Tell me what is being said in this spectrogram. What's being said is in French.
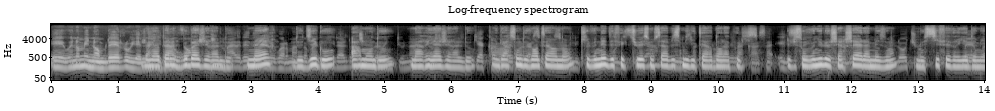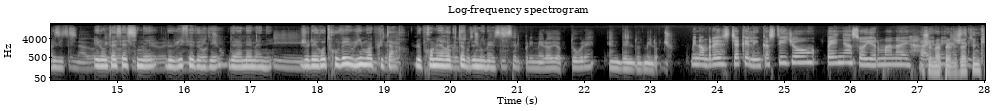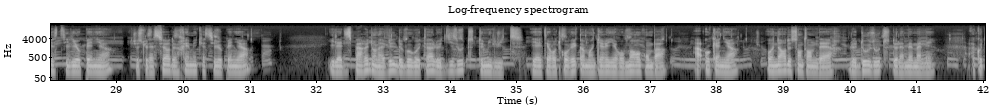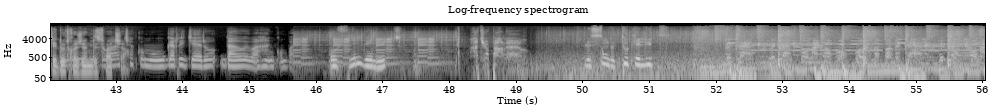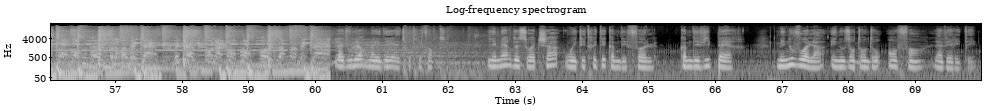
Je m'appelle Ruba Giraldo, mère de Diego Armando Maria Giraldo, un garçon de 21 ans qui venait d'effectuer son service militaire dans la police. Ils sont venus le chercher à la maison le 6 février 2008 et l'ont assassiné le 8 février de la même année. Je l'ai retrouvé huit mois plus tard, le 1er octobre 2008. Je m'appelle Jacqueline Castillo Peña. Je suis la sœur de Jaime Castillo Peña. Il a disparu dans la ville de Bogota le 10 août 2008 et a été retrouvé comme un guerriero mort au combat à Ocaña, au nord de Santander, le 12 août de la même année, à côté d'autres jeunes de Soacha. Au fil des luttes, Radio Parleur. le son de toutes les luttes. La douleur m'a aidé à être très forte. Les mères de Soacha ont été traitées comme des folles, comme des vipères. Mais nous voilà et nous entendons enfin la vérité.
